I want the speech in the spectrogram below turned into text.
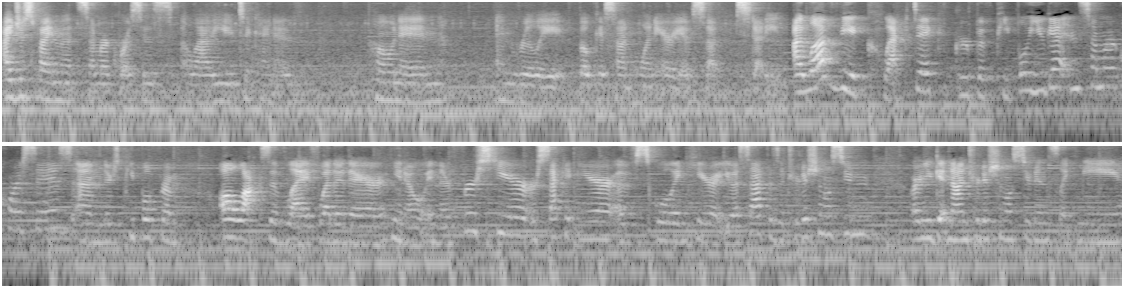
I just find that summer courses allow you to kind of hone in and really focus on one area of study. I love the eclectic group of people you get in summer courses. Um, there's people from all walks of life, whether they're you know in their first year or second year of schooling here at USF as a traditional student, or you get non-traditional students like me.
